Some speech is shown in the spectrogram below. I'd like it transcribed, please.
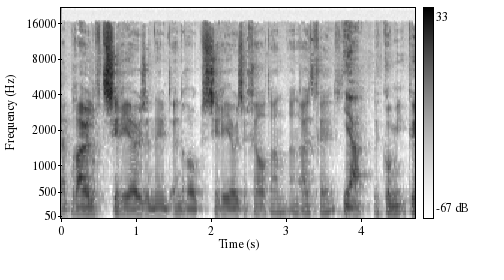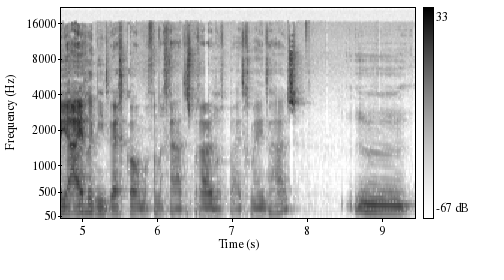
ja, bruiloft serieuzer neemt en er ook serieuzer geld aan, aan uitgeeft. Ja. Dan kom je, kun je eigenlijk niet wegkomen van een gratis bruiloft bij het gemeentehuis. Mm,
